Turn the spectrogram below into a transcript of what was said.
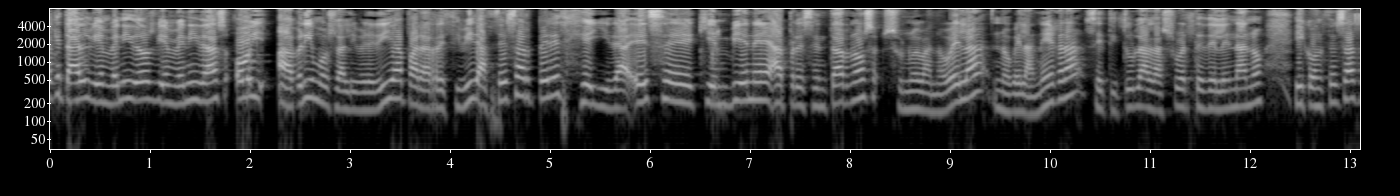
Hola, ¿qué tal? Bienvenidos, bienvenidas. Hoy abrimos la librería para recibir a César Pérez Gellida. Es eh, quien viene a presentarnos su nueva novela, novela negra, se titula La suerte del enano y con César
